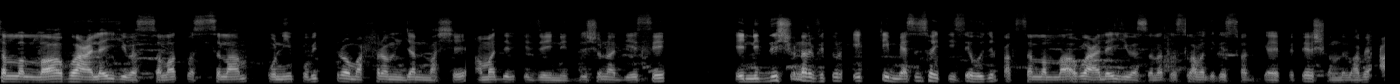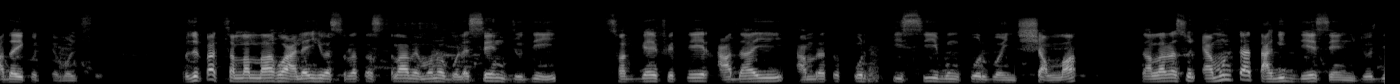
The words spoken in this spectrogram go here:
সাল্লাল্লাহু আলাইহি ওয়াসাল্লাম উনি পবিত্র মাহ রমজান মাসে আমাদেরকে যে নির্দেশনা দিয়েছে এই নির্দেশনার ভিতর একটি মেসেজ হইতেছে, হুজুর পাক সাল্লাল্লাহু আলাইহি ওয়াসাল্লাম আমাদেরকে সদগায়ে ফেতের সুন্দরভাবে আদায় করতে বলছে। হুজুর পাক সাল্লাল্লাহু আলাইহি ওয়াসাল্লাম এমনও বলেছেন, যদি সদগায়ে ফেতের আদায় আমরা তো করতেছি এবং করব ইনশাল্লাহ আল্লাহ রাসুল এমনটা তাগিদ দিয়েছেন, যদি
